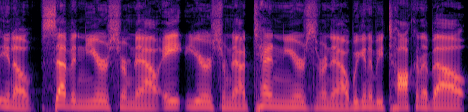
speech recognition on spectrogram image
you know, seven years from now, eight years from now, 10 years from now, we're going to be talking about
